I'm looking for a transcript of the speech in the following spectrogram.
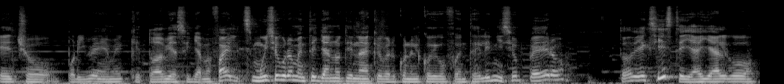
hecho por IBM que todavía se llama File. Muy seguramente ya no tiene nada que ver con el código fuente del inicio, pero todavía existe y hay algo,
